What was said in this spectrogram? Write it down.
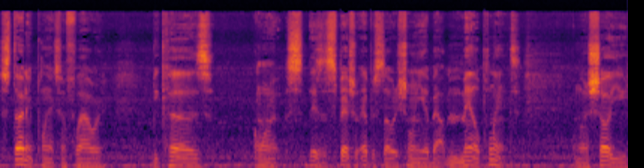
stunted plants in flower because I want to. There's a special episode showing you about male plants. I'm going to show you.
